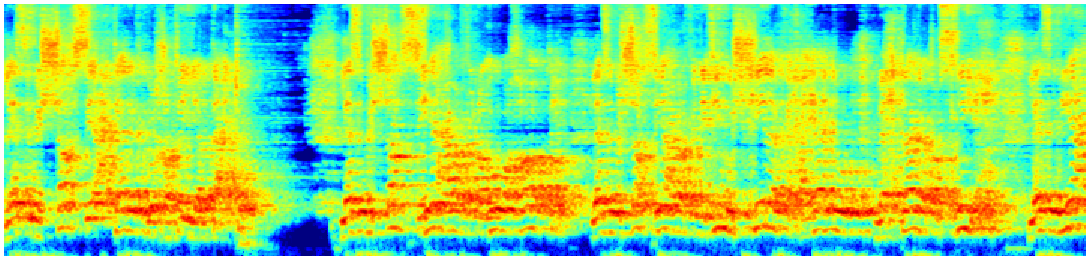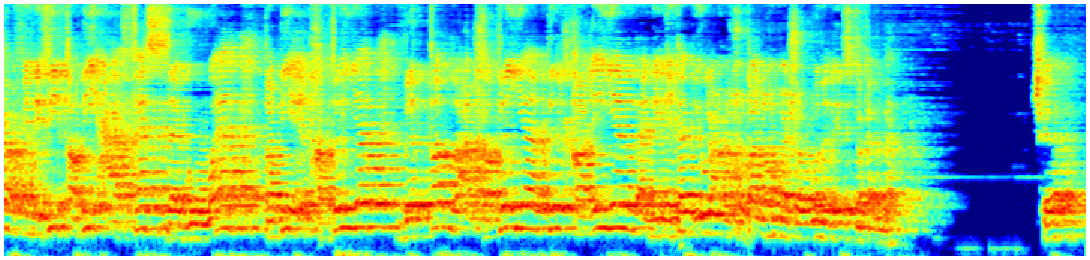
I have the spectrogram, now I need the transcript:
لازم الشخص يعترف بالخطية بتاعته. لازم الشخص يعرف إن هو خاطئ. لازم الشخص يعرف إن في مشكلة في حياته محتاجة تصليح. لازم يعرف إن في طبيعة فاسدة جواه طبيعة خطية بتطلع الخطية تلقائيا لأن الكتاب بيقول عن الخطاه إن هم يشربون الاسم كالماء مش كده؟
